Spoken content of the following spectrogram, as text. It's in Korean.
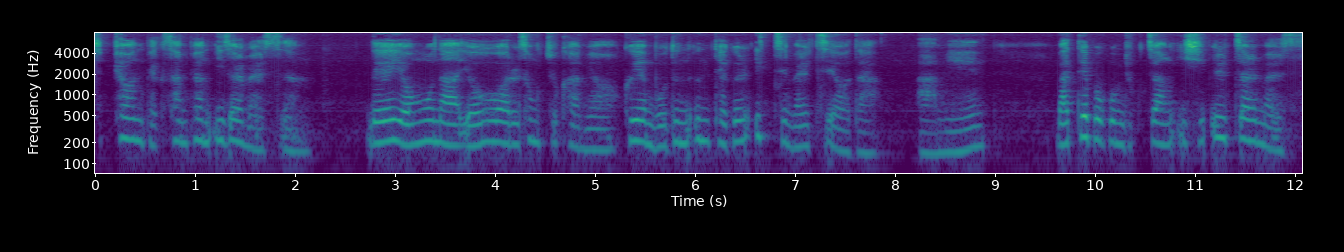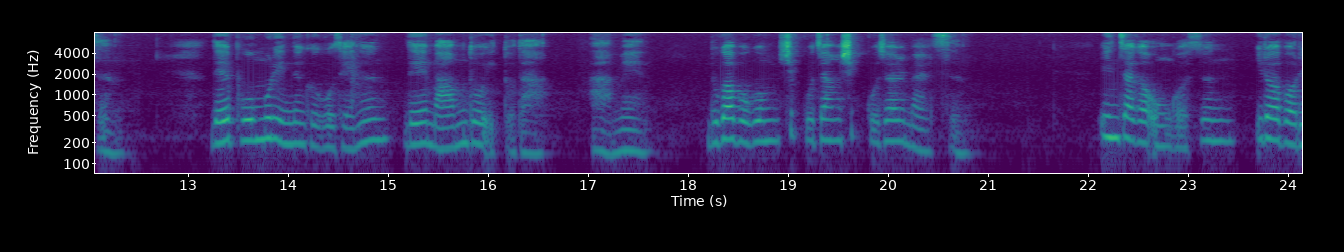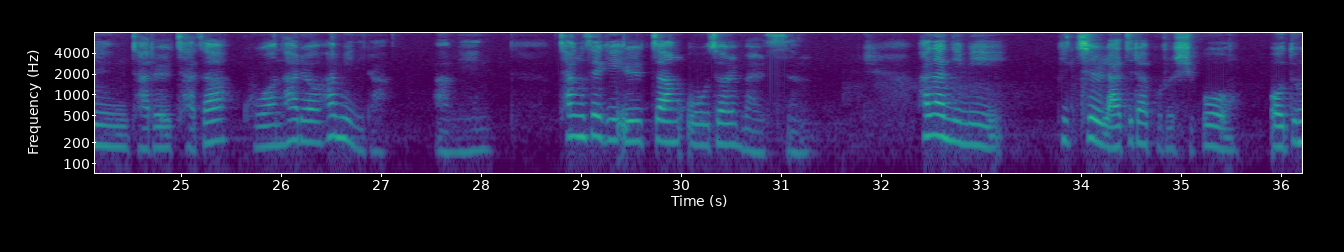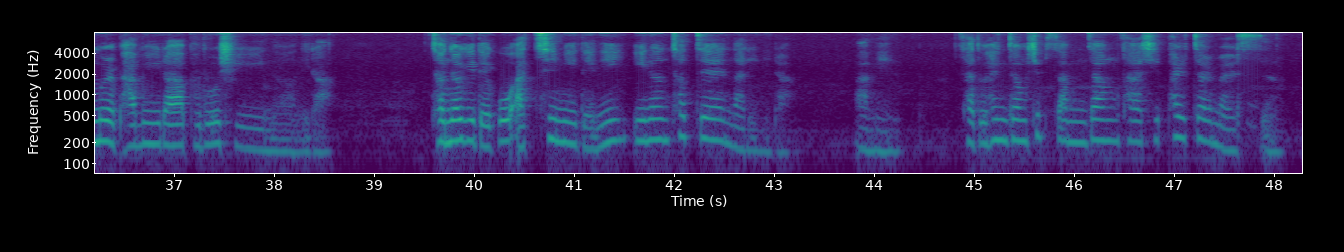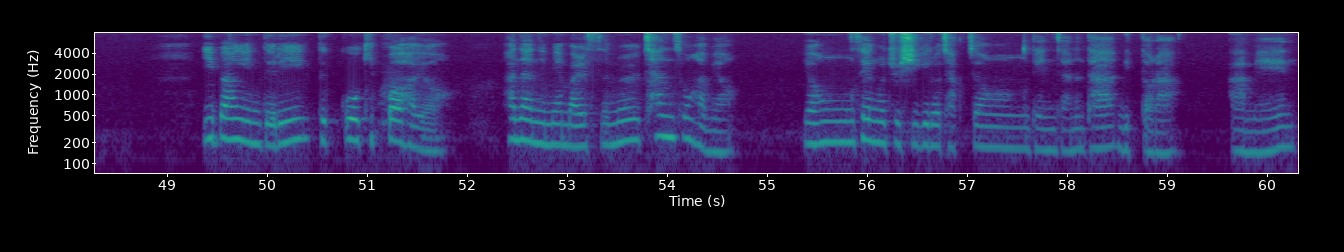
시편 103편 2절 말씀. 내 영혼아 여호와를 송축하며 그의 모든 은택을 잊지 말지어다. 아멘. 마태복음 6장 21절 말씀. 내 보물이 있는 그곳에는 내 마음도 있도다. 아멘. 누가복음 19장 19절 말씀. 인자가 온 것은 잃어버린 자를 찾아 구원하려 함이니라. 아멘. 창세기 1장 5절 말씀. 하나님이 빛을 낮이라 부르시고 어둠을 밤이라 부르시느니라. 저녁이 되고 아침이 되니 이는 첫째 날이니라. 아멘. 사도행정 13장 48절 말씀. 이방인들이 듣고 기뻐하여 하나님의 말씀을 찬송하며 영생을 주시기로 작정된 자는 다 믿더라. 아멘.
